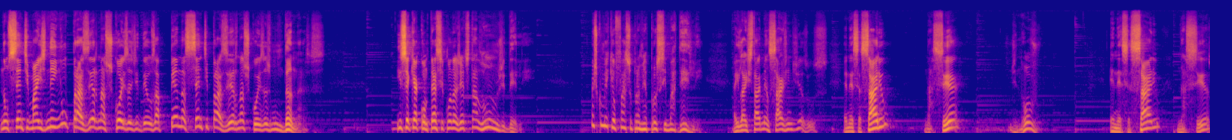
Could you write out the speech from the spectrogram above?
não sente mais nenhum prazer nas coisas de Deus, apenas sente prazer nas coisas mundanas. Isso é que acontece quando a gente está longe dele. Mas como é que eu faço para me aproximar dele? Aí lá está a mensagem de Jesus. É necessário nascer de novo. É necessário nascer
